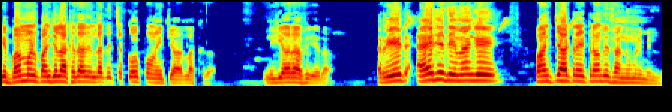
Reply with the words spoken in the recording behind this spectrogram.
ਕਿ ਬਾਹਮਣ 5 ਲੱਖ ਦਾ ਦਿੰਦਾ ਤੇ ਚੱਕੋ ਪੌਣੇ 4 ਲੱਖ ਦਾ। ਨਜ਼ਾਰਾ ਫੇਰ ਆ। ਰੇਟ ਐ ਜੇ ਦੇਵਾਂਗੇ ਪੰਜ ਚਾਰ ਟਰੈਕਟਰਾਂ ਦੇ ਸਾਨੂੰ ਵੀ ਨਹੀਂ ਮਿਲਨੇ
